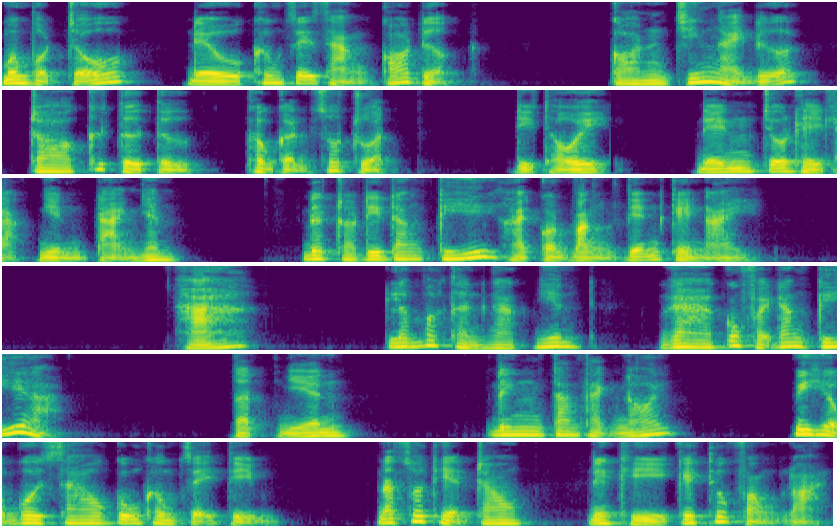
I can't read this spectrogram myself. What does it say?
Mỗi một chỗ đều không dễ dàng có được. Còn 9 ngày nữa, trò cứ từ từ, không cần sốt ruột. Đi thôi, đến chỗ Lê Lạc Nhiên đại nhân. Đưa trò đi đăng ký hay còn bằng tiễn cây này. Hả? Lâm Bắc Thần ngạc nhiên, gà cũng phải đăng ký à? Tất nhiên. Đinh Tam Thạch nói, huy hiệu ngôi sao cũng không dễ tìm. Nó xuất hiện trong đến khi kết thúc vòng loại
